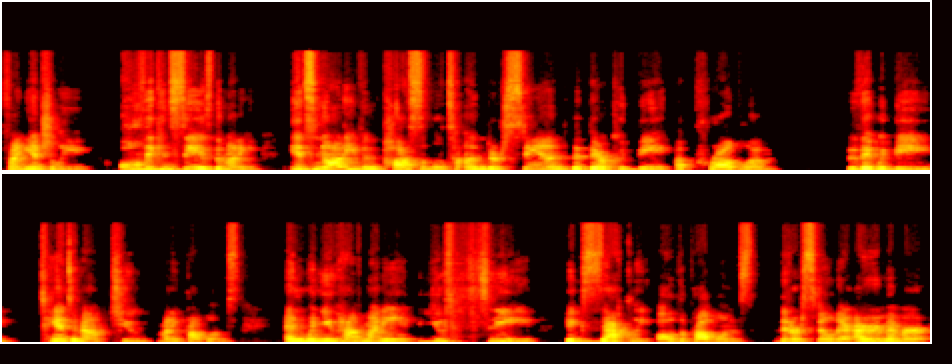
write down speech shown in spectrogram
financially all they can see is the money. It's not even possible to understand that there could be a problem that would be tantamount to money problems. And when you have money, you see exactly all the problems that are still there. I remember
